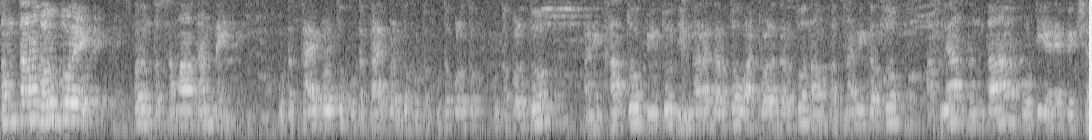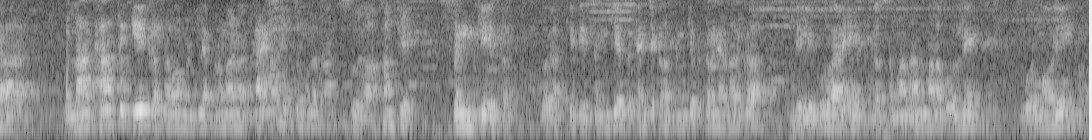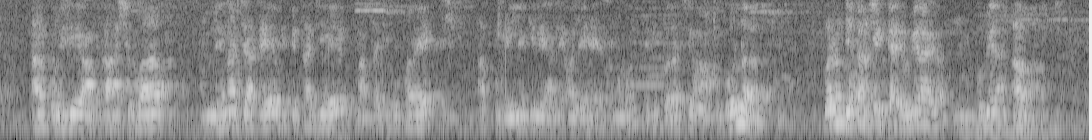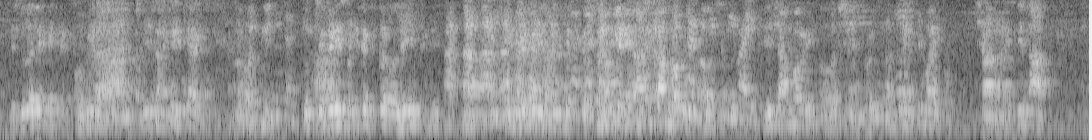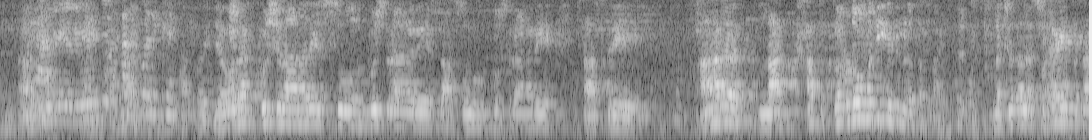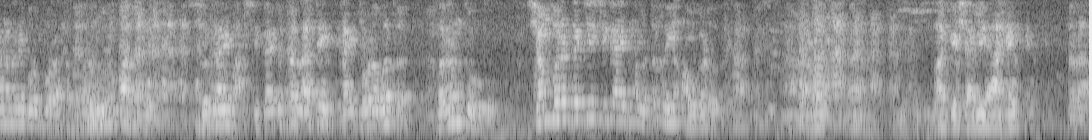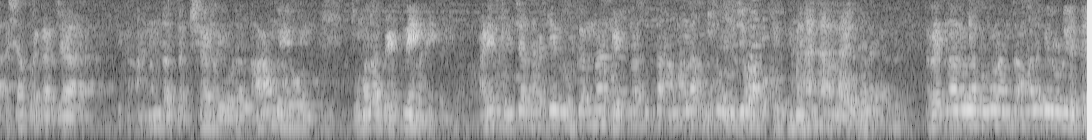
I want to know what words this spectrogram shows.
संतान भरपूर आहे परंतु समाधान नाही. कुठं काय पळतो कुठं काय पळतो कुठं कुठं पळतो कुठं पळतो आणि खातो पितो धिंगाणा करतो वाटोळ करतो नाव बदनामी करतो असल्या संतान पोटी येण्यापेक्षा लाखात एक असावा म्हटल्याप्रमाणे. काय नाव तुमचं मुलाचं? संकेत. संकेत. बघा किती संकेत त्यांच्याकडे संकेत करण्यासारखं ते लेकरू आहे. इतकं समाधान मला बोलले गुरुमौली हाँ गुरुजी आपका आशीर्वाद हम लेना चाहते हैं पिताजी है माताजी ऊपर है आपको मिलने के लिए आने वाले हैं असं म्हणून त्यांनी बऱ्याचशा गोष्टी बोललं. परंतु संकेत काय उभी राहा. उभी राहा. हा. दिसलेले उभी राहा. ही संकेत काय तुमच्याकडे संकेत करले ही-. तुमच्याकडे संकेत आणि शांभवी. हो. ही शांभवी. हो, शांभवी. संकेतची बायको. छान. आणि ती कुठे गेली? एवढा खुश राहणारे सून खुश राहणारे सासू खुश राहणारे सासरे. फार लाखात करोडो मध्ये एक मिळतात नाही लक्षात आलं? शिकायत सांगणारे भरपूर राहतात. परंतु शिकायत शिकायत तर राहते. काही थोडं होत. परंतु शंभर टक्के शिकायत म्हणलं तर लई अवघड होते. भाग्यशाली आहे. तर अशा प्रकारच्या एक आनंदाचा क्षण एवढा लांब येऊन तुम्हाला भेटणे आणि तुमच्यासारखे लोकांना भेटणं सुद्धा आम्हाला आमचं ऊर्जा वाढते. रडणाऱ्याला बघून आमचं आम्हाला बी रडू येते.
